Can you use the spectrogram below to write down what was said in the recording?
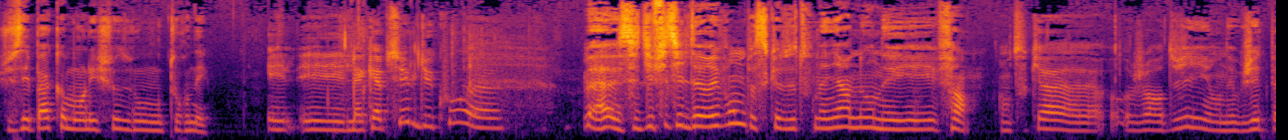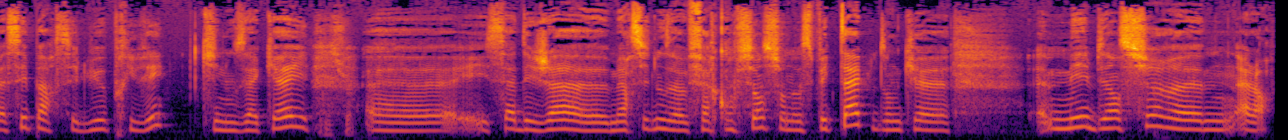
je sais pas comment les choses vont tourner. Et, et la capsule, du coup euh, Bah, c'est difficile de répondre parce que de toute manière, nous, on est. Enfin, en tout cas, euh, aujourd'hui, on est obligé de passer par ces lieux privés qui nous accueillent. Euh, et ça, déjà, euh, merci de nous faire confiance sur nos spectacles. Donc, euh, mais bien sûr, euh, alors.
